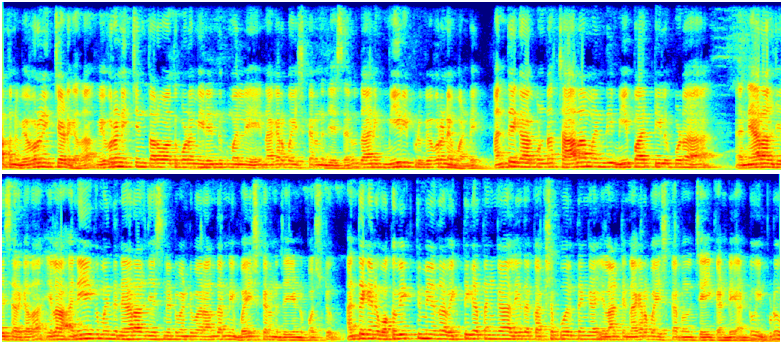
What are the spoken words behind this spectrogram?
అతను వివరణ ఇచ్చాడు కదా వివరణ ఇచ్చిన తర్వాత కూడా మీరు ఎందుకు మళ్ళీ నగర బహిష్కరణ చేశారు? దానికి మీరు ఇప్పుడు వివరణ ఇవ్వండి. అంతేకాకుండా చాలా మంది మీ పార్టీలు కూడా నేరాలు చేశారు కదా. ఇలా అనేక మంది నేరాలు చేసినటువంటి వారందరినీ బహిష్కరణ చేయండి ఫస్ట్. అంతేగాని ఒక వ్యక్తి మీద వ్యక్తిగతంగా లేదా కక్షపూరితంగా ఇలాంటి నగర బహిష్కరణలు చేయకండి అంటూ ఇప్పుడు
